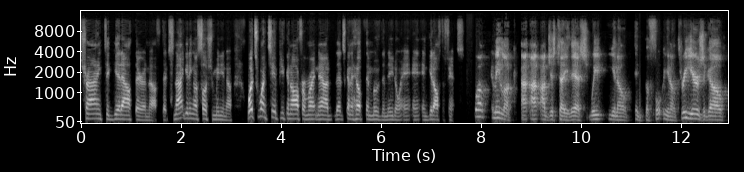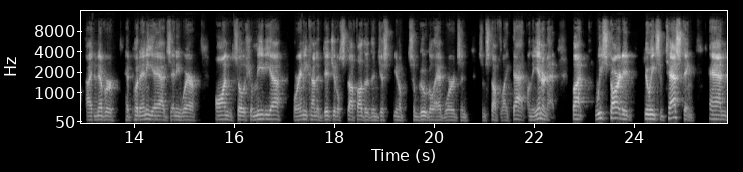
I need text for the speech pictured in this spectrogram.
trying to get out there enough that's not getting on social media enough? What's one tip you can offer them right now that's going to help them move the needle and, and, and, get off the fence? Well i mean look I, will just tell you this. We you know before you know three years ago i never had put any ads anywhere on social media or any kind of digital stuff other than just you know some google adwords and some stuff like that on the internet. But we started doing some testing. And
